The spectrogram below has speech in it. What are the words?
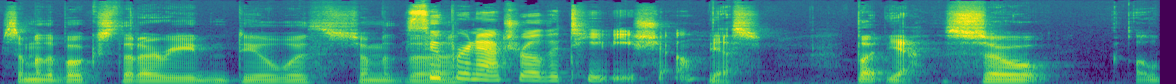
some of the books that I read deal with some of the Supernatural, the TV show. Yes, but yeah, so uh,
